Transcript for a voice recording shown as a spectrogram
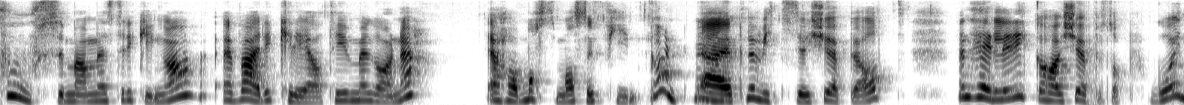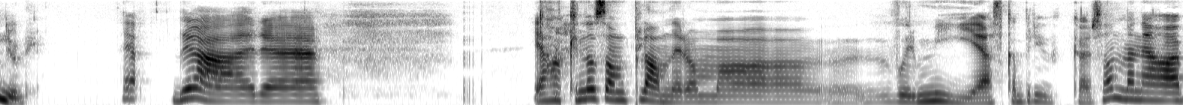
kose meg med strikkinga. eh, Være kreativ med garnet. Jeg har masse, masse fint garn. Det er jo ikke noe vits i å kjøpe alt. Men heller ikke ha kjøpestopp. Gå i null. Ja. Det er eh, Jeg har ikke noen sånne planer om å, hvor mye jeg skal bruke, og sånn, men jeg har,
